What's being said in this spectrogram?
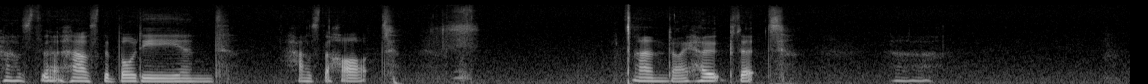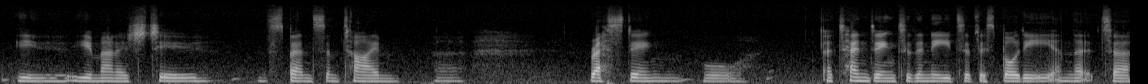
How's the how's the body and how's the heart? And I hope that uh, you you manage to spend some time uh, resting or attending to the needs of this body, and that uh,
